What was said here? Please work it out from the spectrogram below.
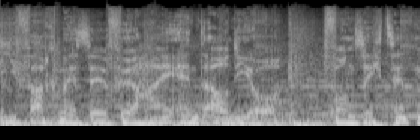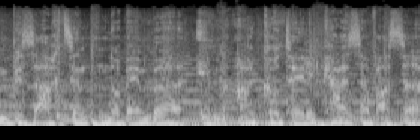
die Fachmesse für High-End Audio. Von 16. bis 18. November im Arc Hotel Kaiserwasser.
